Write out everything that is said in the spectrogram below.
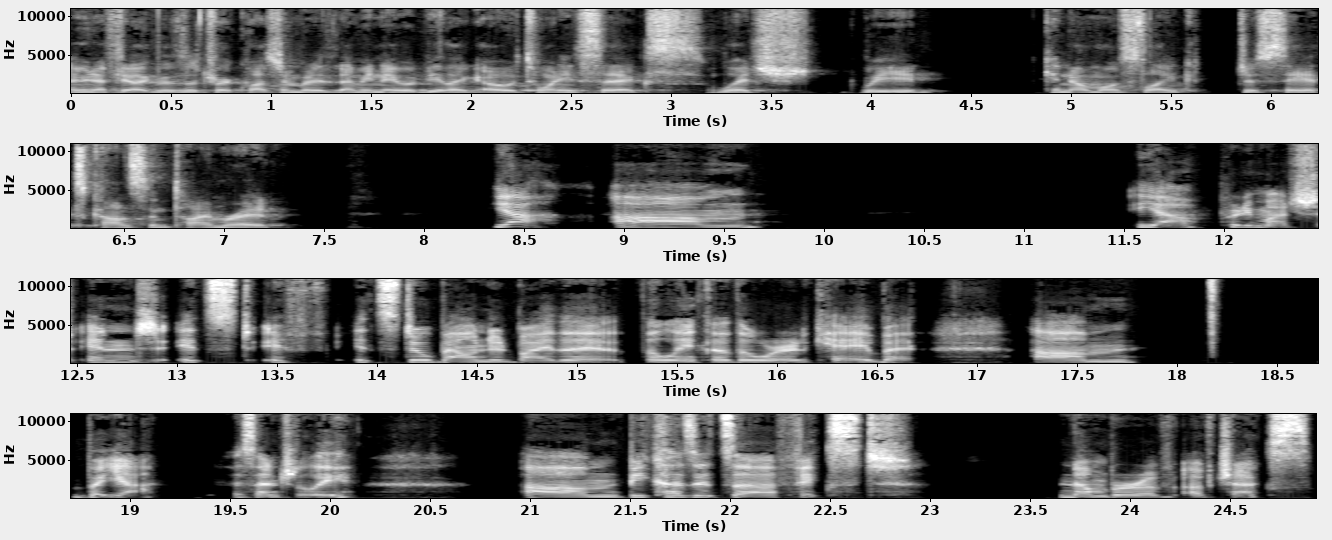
I mean, I feel like this is a trick question, but it, I mean, it would be like 026, which we can almost like just say it's constant time, right? Yeah. Um yeah, pretty much. And it's if it's still bounded by the the length of the word k, but um but yeah, essentially. Um because it's a fixed number of of checks.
